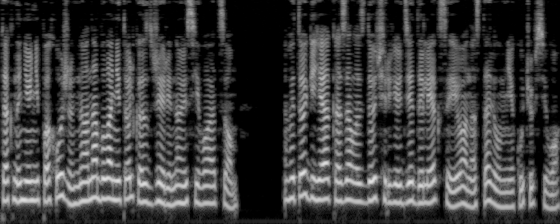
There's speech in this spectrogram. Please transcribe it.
так на нее не похоже, но она была не только с Джерри, но и с его отцом. В итоге я оказалась дочерью деда Лекса, и он оставил мне кучу всего.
